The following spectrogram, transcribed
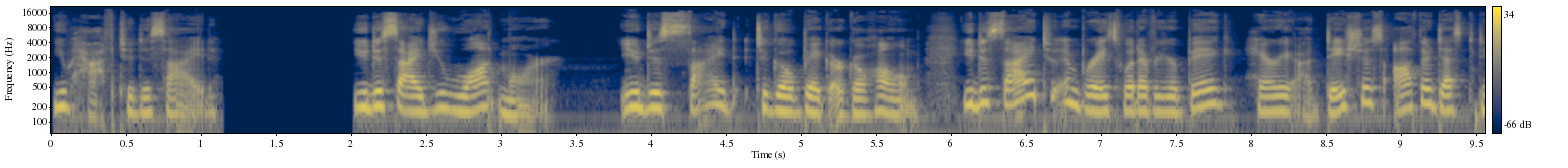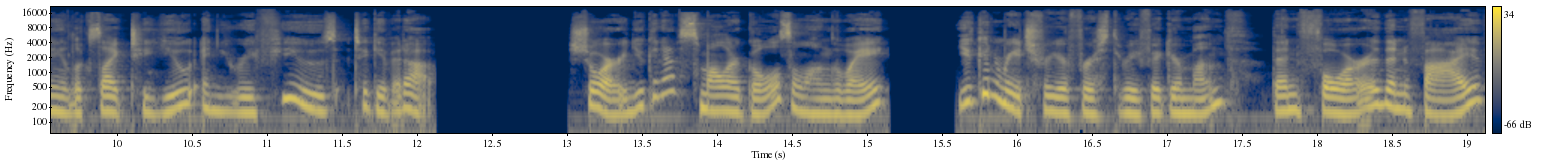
you have to decide. You decide you want more. You decide to go big or go home. You decide to embrace whatever your big, hairy, audacious author destiny looks like to you, and you refuse to give it up. Sure, you can have smaller goals along the way. You can reach for your first three figure month, then four, then five,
